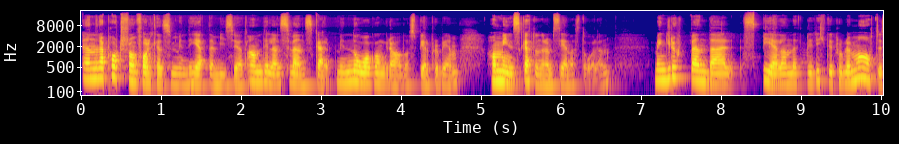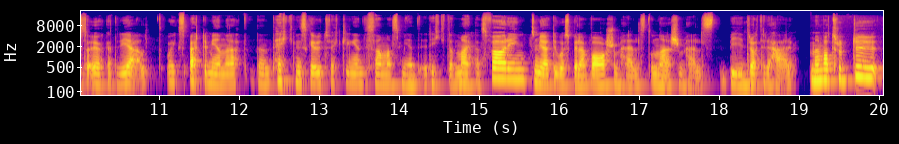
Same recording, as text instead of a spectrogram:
En rapport från Folkhälsomyndigheten visar ju att andelen svenskar med någon grad av spelproblem har minskat under de senaste åren. Men gruppen där spelandet blir riktigt problematiskt har ökat rejält och experter menar att den tekniska utvecklingen tillsammans med riktad marknadsföring som gör att det går att spela var som helst och när som helst bidrar till det här. Men vad tror du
